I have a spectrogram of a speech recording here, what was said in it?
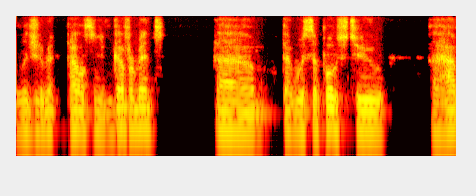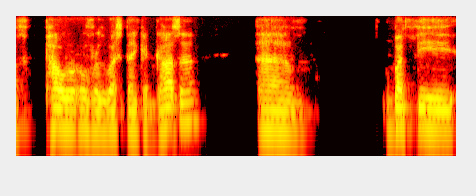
a legitimate Palestinian government um, that was supposed to uh, have power over the West Bank and Gaza. Um, but the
